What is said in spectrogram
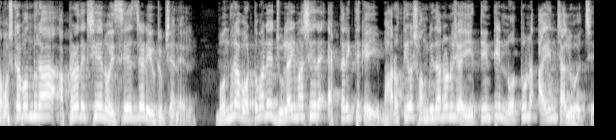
নমস্কার বন্ধুরা, আপনারা দেখছেন ওইসিএসডার ইউটিউব চ্যানেল। বন্ধুরা, বর্তমানে জুলাই মাসের এক তারিখ থেকেই ভারতীয় সংবিধান অনুযায়ী তিনটি নতুন আইন চালু হচ্ছে।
